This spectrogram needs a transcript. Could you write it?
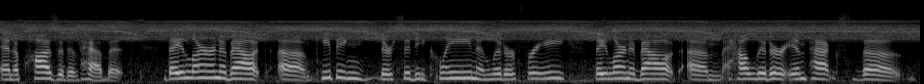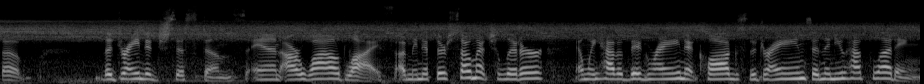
and a positive habit. They learn about um, keeping their city clean and litter free. They learn about um, how litter impacts the, the the drainage systems and our wildlife. I mean, if there's so much litter and we have a big rain, it clogs the drains and then you have flooding.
